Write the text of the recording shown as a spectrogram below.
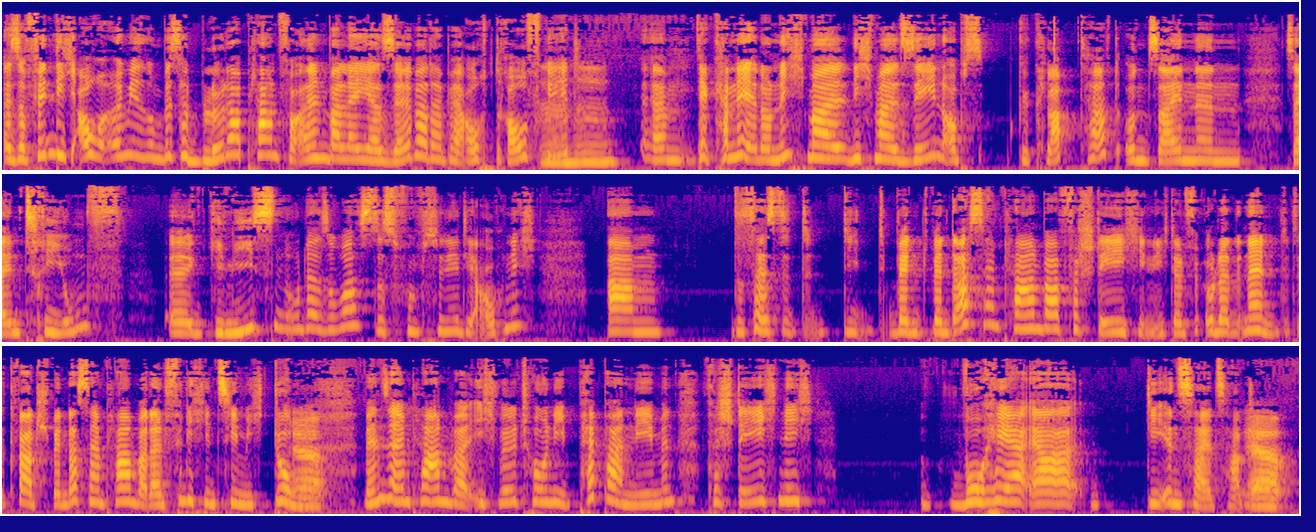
also finde ich auch irgendwie so ein bisschen blöder Plan, vor allem weil er ja selber dabei auch drauf geht. Mhm. Ähm, der kann ja doch nicht mal nicht mal sehen, ob es geklappt hat und seinen seinen Triumph äh, genießen oder sowas. Das funktioniert ja auch nicht. Ähm, das heißt, die, wenn, wenn das sein Plan war, verstehe ich ihn nicht. Dann, oder nein, Quatsch, wenn das sein Plan war, dann finde ich ihn ziemlich dumm. Ja. Wenn sein Plan war, ich will Tony Pepper nehmen, verstehe ich nicht, woher er die Insights hat. Ja.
